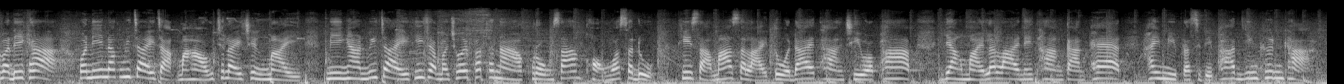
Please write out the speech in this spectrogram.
สวัสดีค่ะ วันนี้นักวิจัยจากมหาวิทยาลัยเชียงใหม่ มีงานวิจัยที่จะมาช่วยพัฒนาโครงสร้างของวัสดุที่สามารถสลายตัวได้ทางชีวภาพ อย่างไหมละลายในทางการแพทย์ ให้มีประสิทธิภาพยิ่งขึ้นค่ะ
